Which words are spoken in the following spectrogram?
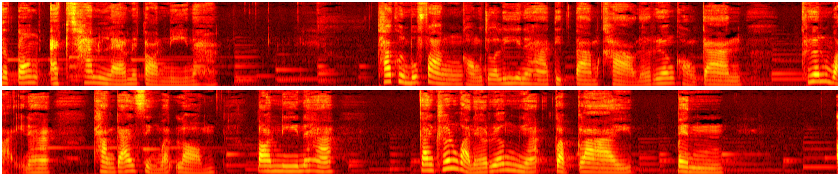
จะต้องแอคชั่นแล้วในตอนนี้นะคะถ้าคุณผู้ฟังของโจลี่นะคะติดตามข่าวในเรื่องของการเคลื่อนไหวนะคะทางด้านสิ่งแวดล้อม ตอนนี้นะคะ การเคลื่อนไหวในเรื่องนี้กลับกลายเป็นเ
